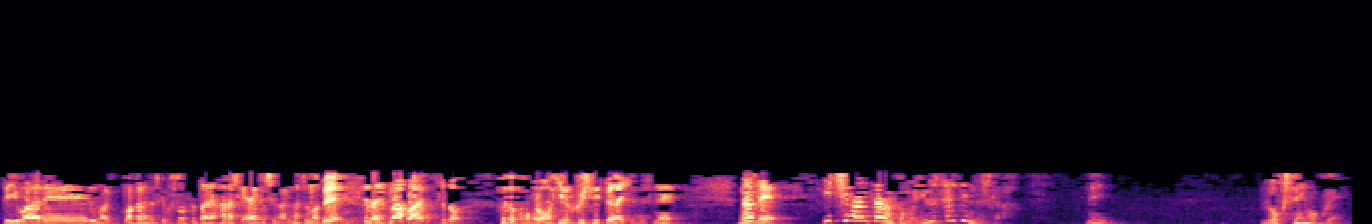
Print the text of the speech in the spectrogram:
って言われるのはわかるんですけど、そうするとね、話がややこしくなりますので、ちょっと今はちょっと、ふと心を広くしていただいてですね。なぜ、一番タラントも許されてるんですから。ね。6000億円。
